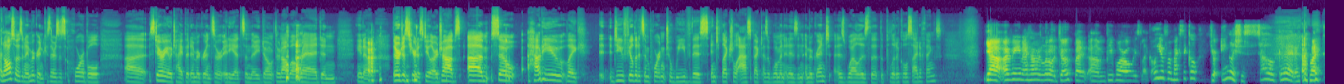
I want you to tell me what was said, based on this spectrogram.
and also as an immigrant because there's this horrible uh, stereotype that immigrants are idiots and they don't they're not well read and you know they're just here to steal our jobs. Um, so how do you like do you feel that it's important to weave this intellectual aspect as a woman and as an immigrant as well as the, the political side of things? Yeah, I mean, I have a little joke, but um, people are always like, "Oh, you're from Mexico? Your English is so good," and I'm like,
